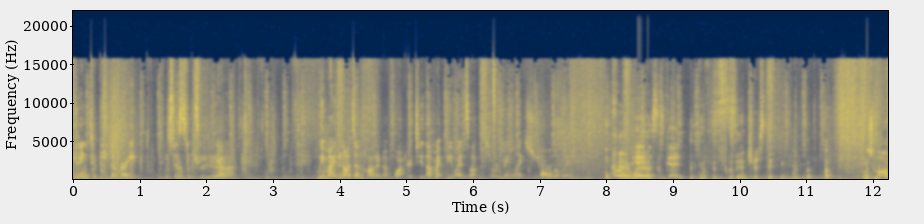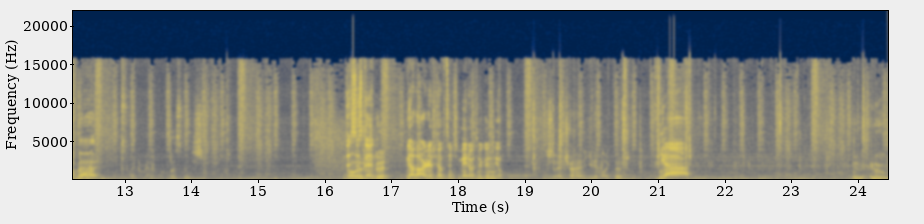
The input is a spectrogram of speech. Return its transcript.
Getting to be the right consistency. Yeah. yeah. We might have not done hot enough water too. That might be why it's not absorbing like all the way. Okay, oh, okay, well, this is good. this is interesting. it's not bad. Wait a minute, what was this? This oh, is this good. Is good. Yeah, the artichokes and tomatoes mm -hmm. are good mm-hmm. too. Should I try and eat it like this? Yeah. Ooh.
